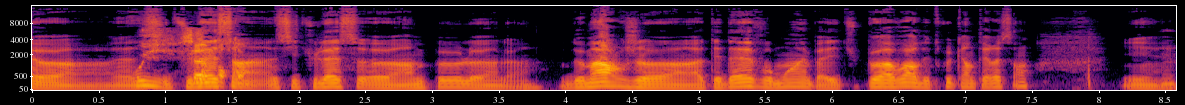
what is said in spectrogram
euh, Oui, si tu c'est laisses, important. un, si tu laisses euh, un peu le, le- de marge euh, à tes devs, au moins, bah, tu peux avoir des trucs intéressants. Et, Mm.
